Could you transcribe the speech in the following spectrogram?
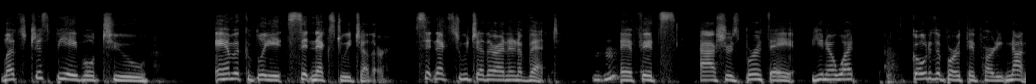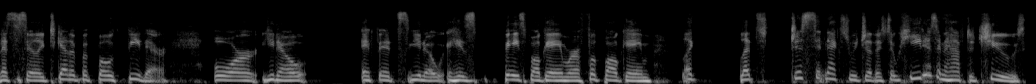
Let's just be able to amicably sit next to each other, sit next to each other at an event. Mhm. If it's Asher's birthday, you know what? Go to the birthday party, not necessarily together, but both be there. Or, you know, if it's, you know, his baseball game or a football game, like let's just sit next to each other so he doesn't have to choose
